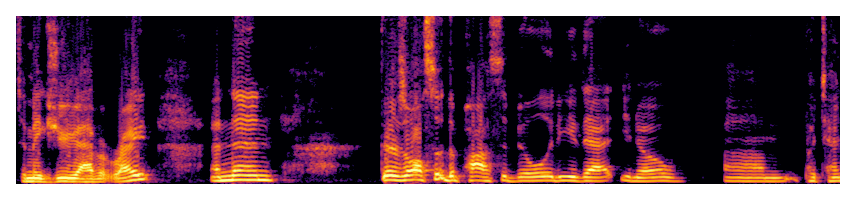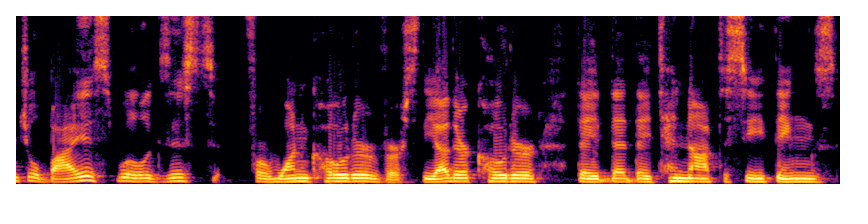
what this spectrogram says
to make sure you have it right, and then. There's also the possibility that, you know, um, potential bias will exist for one coder versus the other coder. They that they tend not to see things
